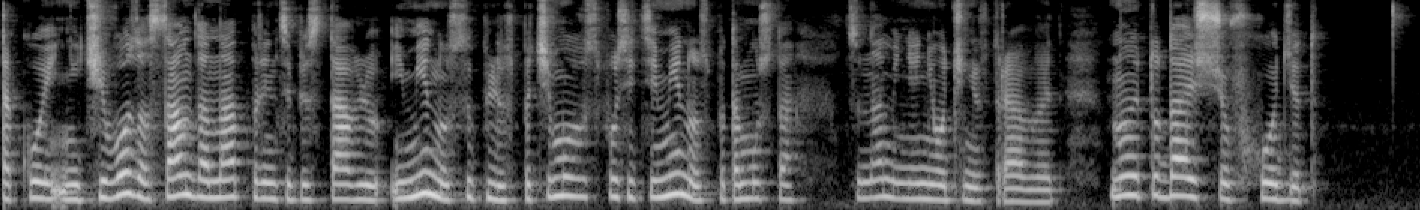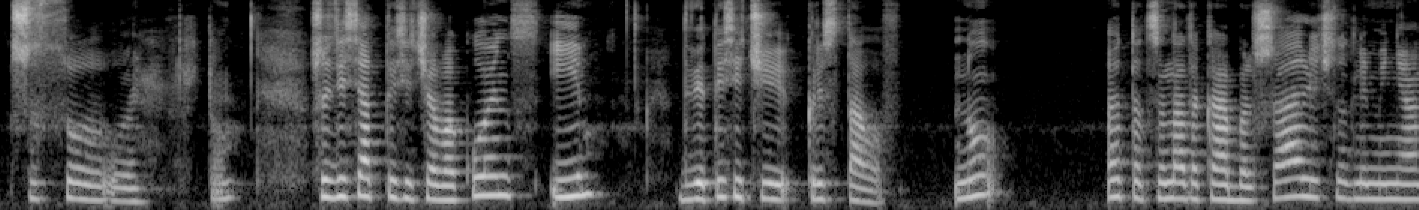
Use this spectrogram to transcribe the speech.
такой ничего за сам донат в принципе ставлю и минус и плюс почему вы спросите минус? Потому что цена меня не очень устраивает. Ну и туда еще входит 600 ой, что? 60 тысяч авакоинс и 2000 кристаллов. Ну эта цена такая большая лично для меня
